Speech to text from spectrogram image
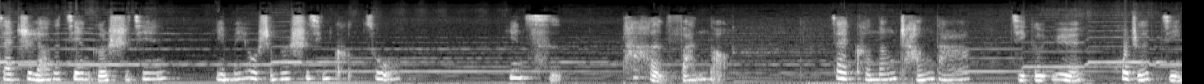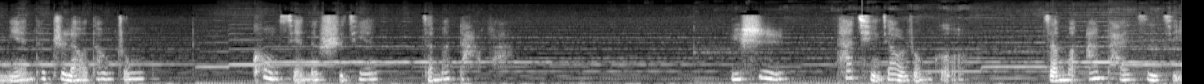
在治疗的间隔时间。也没有什么事情可做，因此他很烦恼，在可能长达几个月或者几年的治疗当中，空闲的时间怎么打发？于是他请教荣格，怎么安排自己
